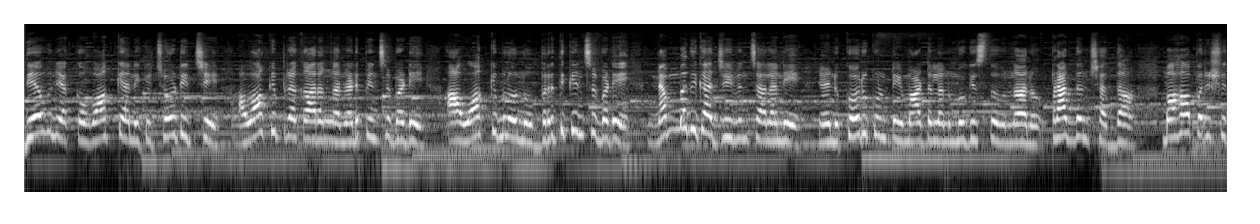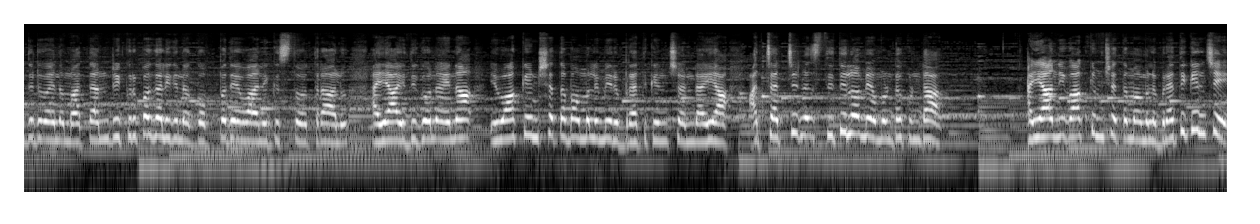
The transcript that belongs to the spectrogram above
దేవుని యొక్క వాక్యానికి చోటిచ్చి ఆ వాక్య ప్రకారంగా నడిపించబడి ఆ వాక్యంలో నువ్వు బ్రతికించబడి నెమ్మదిగా జీవించాలని నేను కోరుకుంటూ ఈ మాటలను ముగిస్తూ ఉన్నాను. ప్రార్థన చేద్దాం. మహాపరిశుద్ధుడు అయిన మా తండ్రి కృపగలిగిన గొప్ప దేవానికి స్తోత్రాలు. అయ్యా ఇదిగోనైనా ఈ వాక్యం శతబొమ్మలు మీరు బ్రతికించండి అయ్యా. ఆ చచ్చిన స్థితిలో మేము ఉండకుండా అయ్యా నీ వాక్యం చేత మమ్మల్ని బ్రతికించి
